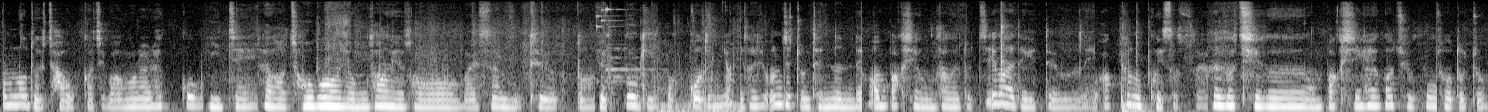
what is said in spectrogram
업로드 작업까지 마무리를 했고 이제 제가 저번 영상에서 말씀드렸던 맥북이 왔거든요. 사실 온 지 좀 됐는데 unboxing 영상을 또 찍어야 되기 때문에 아껴놓고 있었어요. 그래서 지금 unboxing 해가지고 저도 좀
